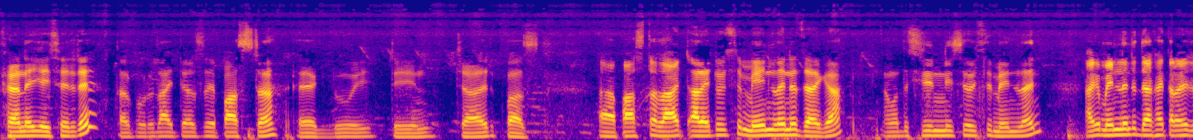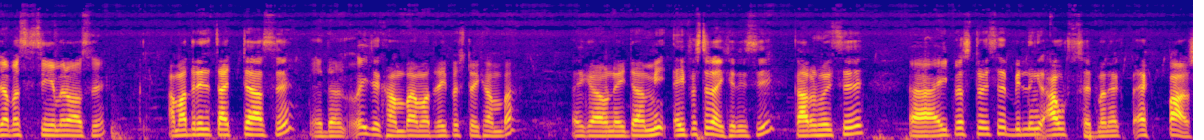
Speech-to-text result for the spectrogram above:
ফ্যান এই এই সাইডে তারপরে লাইট আছে পাঁচটা। এক দুই তিন চার পাঁচ। পাঁচটা লাইট আর এটা হচ্ছে মেইন লাইনের জায়গা। আমাদের সিঁড়ির নিচে হচ্ছে মেইন লাইন আগে মেইন লাইনটা দেখায় তার হচ্ছে আবার সিসি ক্যামেরাও আছে। আমাদের এই যে চারটা আছে ওই যে খাম্বা আমাদের এই পেজটাই খাম্বা। এই কারণে এইটা আমি এই পেজটা রেখে দিয়েছি কারণ হয়েছে এই পাশটা হয়েছে বিল্ডিং এর আউটসাইড মানে এক- পাশ।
